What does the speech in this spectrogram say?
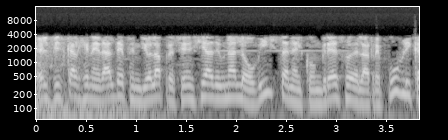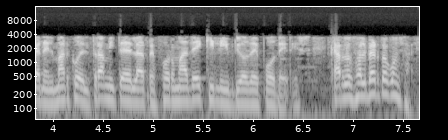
El fiscal general defendió la presencia de una lobista en el Congreso de la República en el marco del trámite de la reforma de equilibrio de poderes. Carlos Alberto González.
